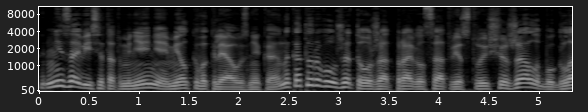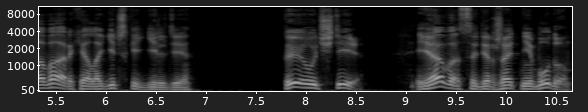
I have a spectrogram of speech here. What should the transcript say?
не зависит от мнения мелкого кляузника, на которого уже тоже отправил соответствующую жалобу глава археологической гильдии. Ты учти, я вас содержать не буду.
